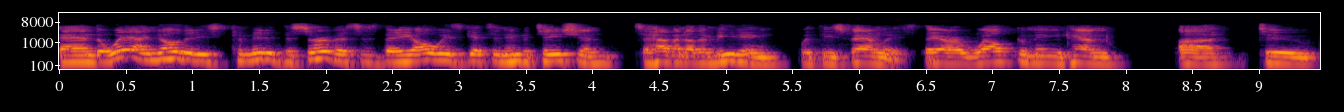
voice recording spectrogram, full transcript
And the way I know that he's committed to service is that he always gets an invitation to have another meeting with these families. They are welcoming him uh, to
